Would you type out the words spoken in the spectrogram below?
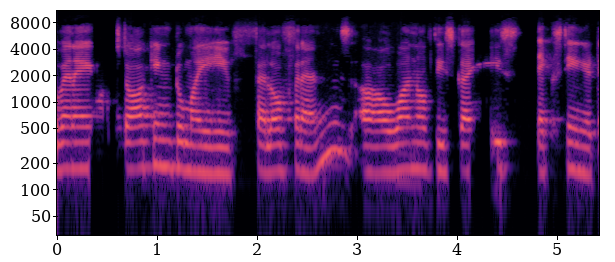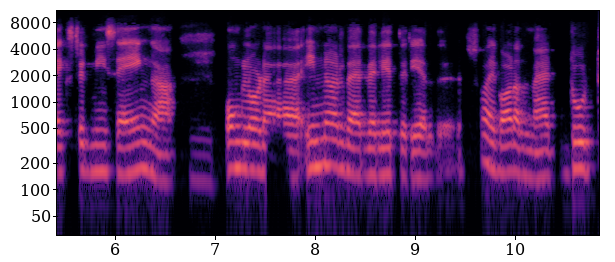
when I was talking to my fellow friends, uh, one of these guys texting texted me saying uh, உங்களோட inner wear வெளியே தெரியாது. So I got a mad dude.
